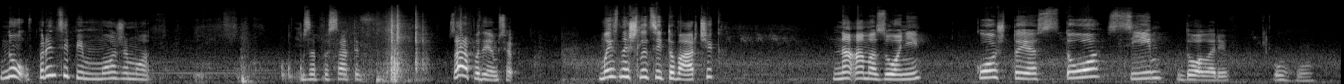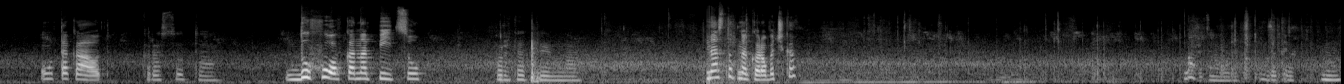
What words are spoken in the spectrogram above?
Ну, в принципі, можемо записати. в- Зараз подивимося. Ми знайшли цей товарчик на Амазоні. Коштує 107 доларів. Ого, Ось така от красота. духовка на піцу. Портативна. Наступна коробочка. Ну, що це не може? М.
